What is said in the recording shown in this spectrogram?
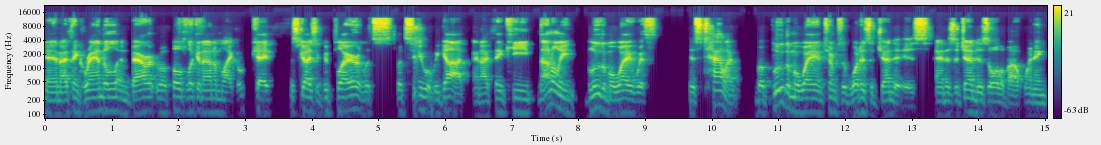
and I think Randle and Barrett were both looking at him like, okay, this guy's a good player. Let's let's see what we got. And I think he not only blew them away with his talent, but blew them away in terms of what his agenda is. And his agenda is all about winning.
